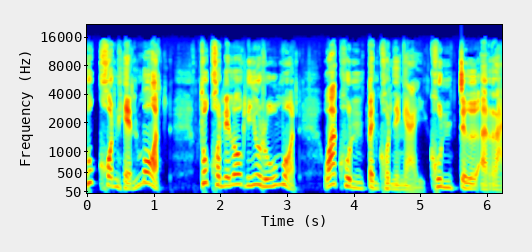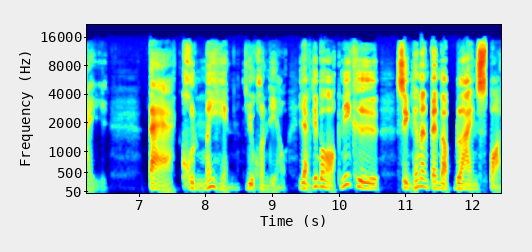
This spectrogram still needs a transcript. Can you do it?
ทุกคนเห็นหมด ทุกคนในโลกนี้รู้หมด ว่าคุณเป็นคนยังไง คุณเจออะไร แต่คุณไม่เห็นอยู่คนเดียว อย่างที่บอกนี่คือสิ่งที่มันเป็นแบบ blind spot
